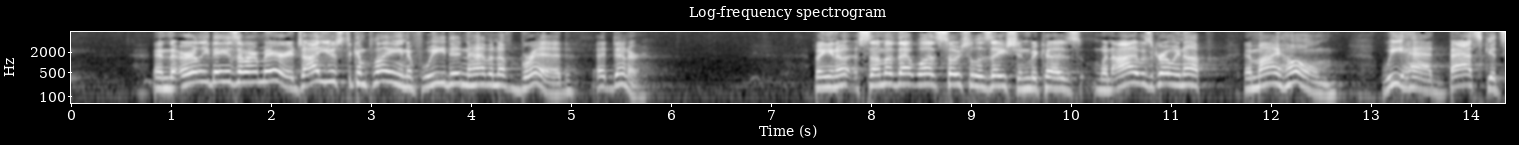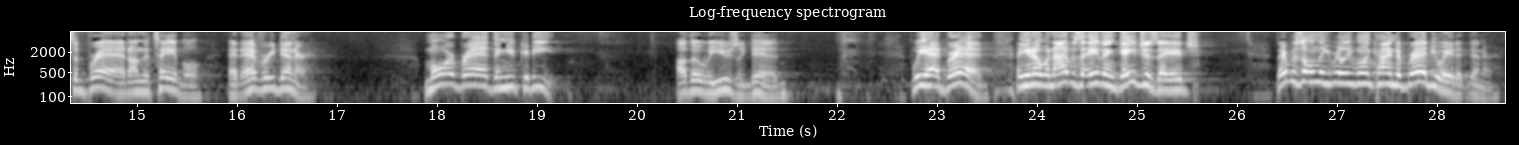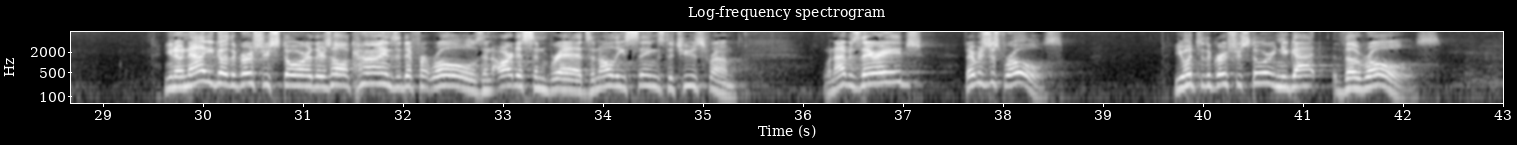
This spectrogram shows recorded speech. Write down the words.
In the early days of our marriage, I used to complain if we didn't have enough bread at dinner. But you know, some of that was socialization because when I was growing up in my home, we had baskets of bread on the table at every dinner. More bread than you could eat, although we usually did. we had bread. And you know, when I was Ava and Gage's age, there was only really one kind of bread you ate at dinner. You know, now you go to the grocery store, there's all kinds of different rolls and artisan breads and all these things to choose from. When I was their age, there was just rolls. You went to the grocery store and you got the rolls.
